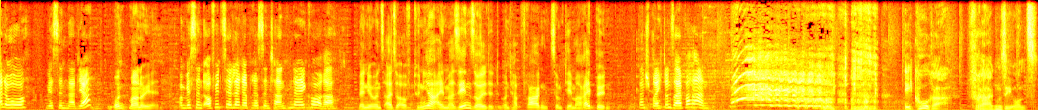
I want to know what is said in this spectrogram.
Hallo, wir sind Nadja und Manuel. Und wir sind offizielle Repräsentanten der Ecora. Wenn ihr uns also auf Turnier einmal sehen solltet und habt Fragen zum Thema Reitböden, dann sprecht uns einfach an. Ecora, fragen Sie uns.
